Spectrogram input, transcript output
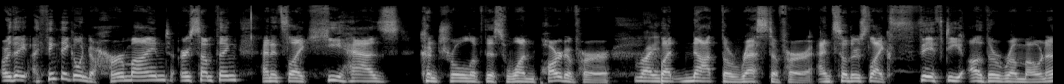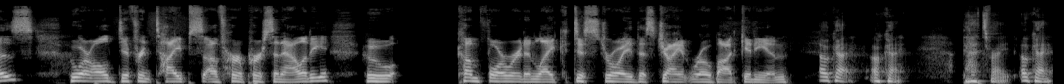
or they I think they go into her mind or something and it's like he has control of this one part of her right. but not the rest of her. And so there's like 50 other Ramonas who are all different types of her personality who come forward and like destroy this giant robot Gideon. Okay. Okay. That's right. Okay.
